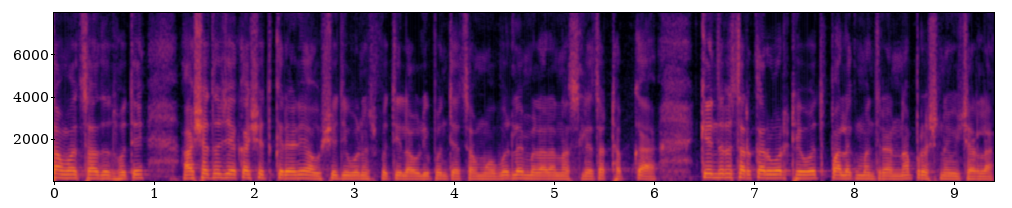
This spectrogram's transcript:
संवाद साधत होते. अशातच एका शेतकऱ्याने औषधी वनस्पती लावली पण त्याचा मोबदला मिळाला नसल्याचा ठपका केंद्र सरकारवर ठेवत पालकमंत्र्यांना प्रश्न विचारला.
